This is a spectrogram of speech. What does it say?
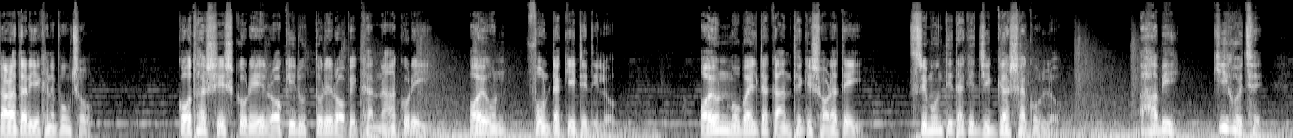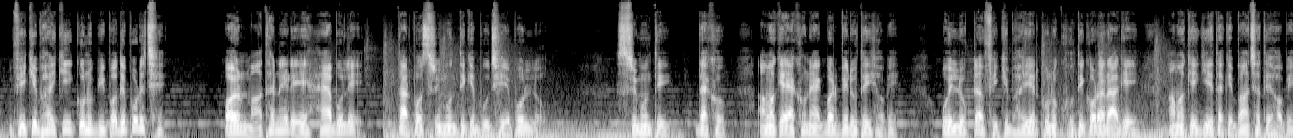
তাড়াতাড়ি এখানে পৌঁছো। কথা শেষ করে রকির উত্তরের অপেক্ষা না করেই অয়ন ফোনটা কেটে দিল। অয়ন মোবাইলটা কান থেকে সরাতেই শ্রীমন্তী তাকে জিজ্ঞাসা করল, হাবি, কি হয়েছে? ভিকি ভাই কি কোনো বিপদে পড়েছে? অয়ন মাথা নেড়ে হ্যাঁ বলে তারপর শ্রীমন্তীকে বুঝিয়ে বলল, শ্রীমন্তী, দেখো, আমাকে এখন একবার বেরোতেই হবে। ওই লোকটা ফিকি ভাইয়ের কোনো ক্ষতি করার আগে আমাকে গিয়ে তাকে বাঁচাতে হবে।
